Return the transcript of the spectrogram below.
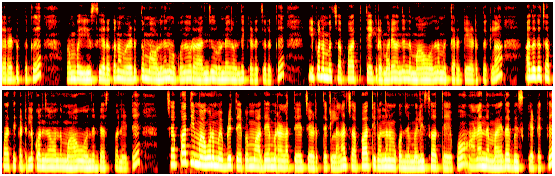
திரட்டுறதுக்கு ரொம்ப ஈஸியாக இருக்கும். நம்ம எடுத்த மாவுலேருந்து நமக்கு வந்து ஒரு அஞ்சு உருண்டைகள் வந்து கிடச்சிருக்கு. இப்போ நம்ம சப்பாத்தி தேய்க்கிற மாதிரி வந்து இந்த மாவை வந்து நம்ம திரட்டி எடுத்துக்கலாம். அதுக்கு சப்பாத்தி கட்டியில் கொஞ்சம் வந்து மாவு வந்து டஸ்ட் பண்ணிவிட்டு சப்பாத்தி மாவு நம்ம எப்படி தேய்ப்போமோ அதே மாதிரி நல்லா தேய்ச்சி எடுத்துக்கலாங்க. சப்பாத்திக்கு வந்து நம்ம கொஞ்சம் மெலிசாக தேய்ப்போம். ஆனால் இந்த மைதா பிஸ்கெட்டுக்கு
